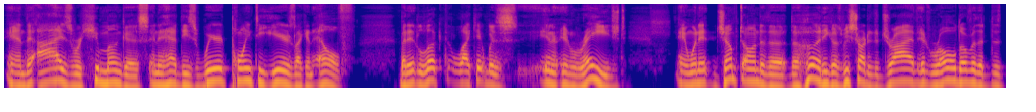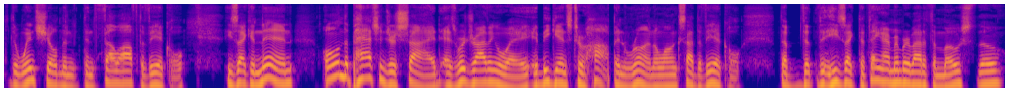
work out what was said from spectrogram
and the eyes were humongous and it had these weird pointy ears like an elf, but it looked like it was in, enraged. And when it jumped onto the, the hood, he goes, we started to drive. It rolled over the, the, the windshield and then fell off the vehicle. He's like, and then on the passenger side, as we're driving away, it begins to hop and run alongside the vehicle. The, the, the, he's like, the thing I remember about it the most, though,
